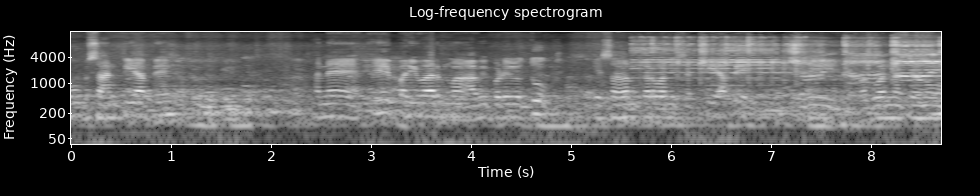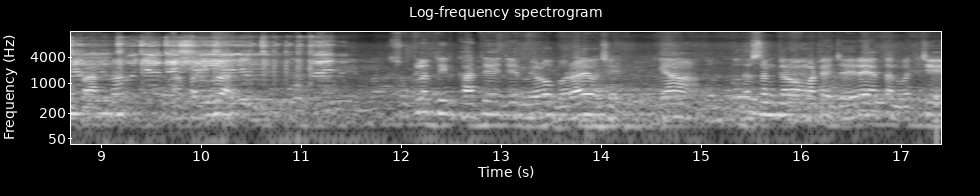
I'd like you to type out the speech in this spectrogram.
ખૂબ શાંતિ આપે અને એ પરિવારમાં આવી પડેલું દુઃખ એ સહન કરવાની શક્તિ આપે. એવી ભગવાનના ચરણોમાં પ્રાર્થના. આ પરિવાર શુક્લતીર્થ ખાતે જે મેળો ભરાયો છે, ત્યાં દર્શન કરવા માટે જઈ રહ્યા હતા વચ્ચે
